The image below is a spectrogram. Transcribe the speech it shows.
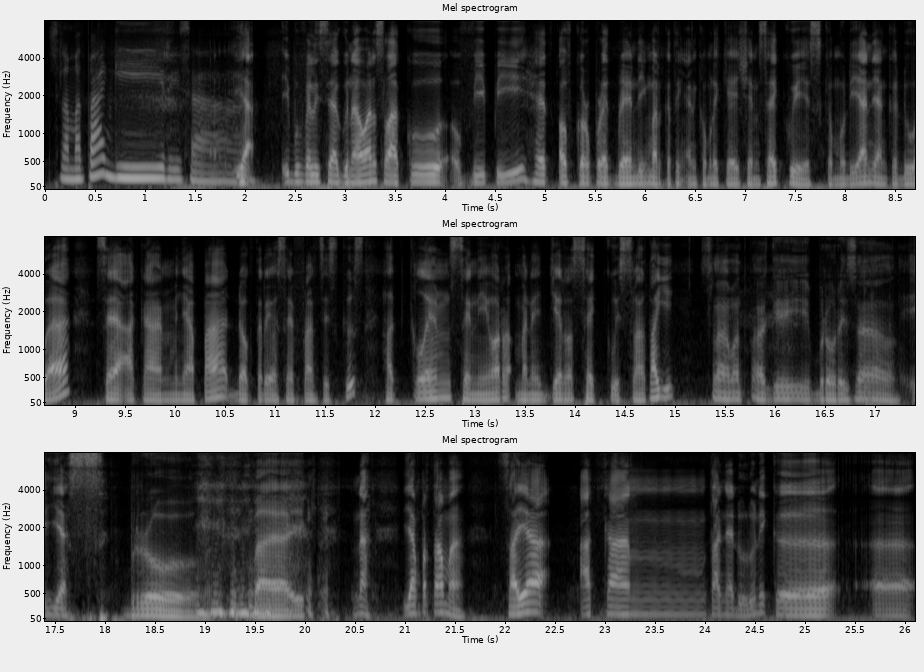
Selamat pagi, Risa. Ya, Ibu Felicia Gunawan selaku VP Head of Corporate Branding Marketing and Communication Sequis. Kemudian yang kedua, saya akan menyapa Dr. Yosef Franciscus, Health Claim Senior Manager Sequis. Selamat pagi. Selamat pagi Bro Rizal Yes bro Baik Nah yang pertama Saya akan tanya dulu nih ke uh,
